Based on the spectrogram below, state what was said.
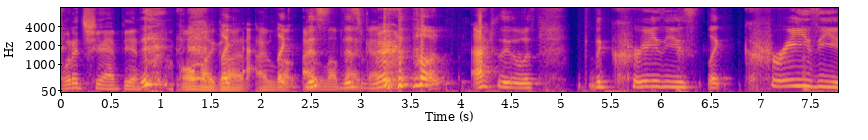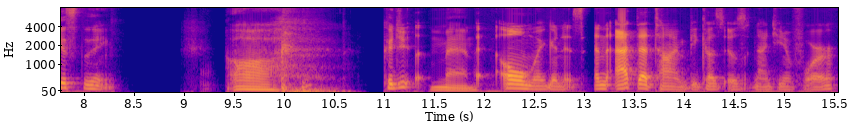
what a champion! Oh my god, Like, I love like this I love this that guy. marathon actually was the craziest, like craziest thing. oh Could you? man, Oh my goodness! And at that time, because it was 1904,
